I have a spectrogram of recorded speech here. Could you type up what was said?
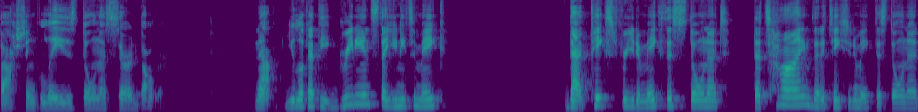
fashioned glazed donuts. They're a dollar. Now, you look at the ingredients that you need to make that takes for you to make this donut, the time that it takes you to make this donut,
